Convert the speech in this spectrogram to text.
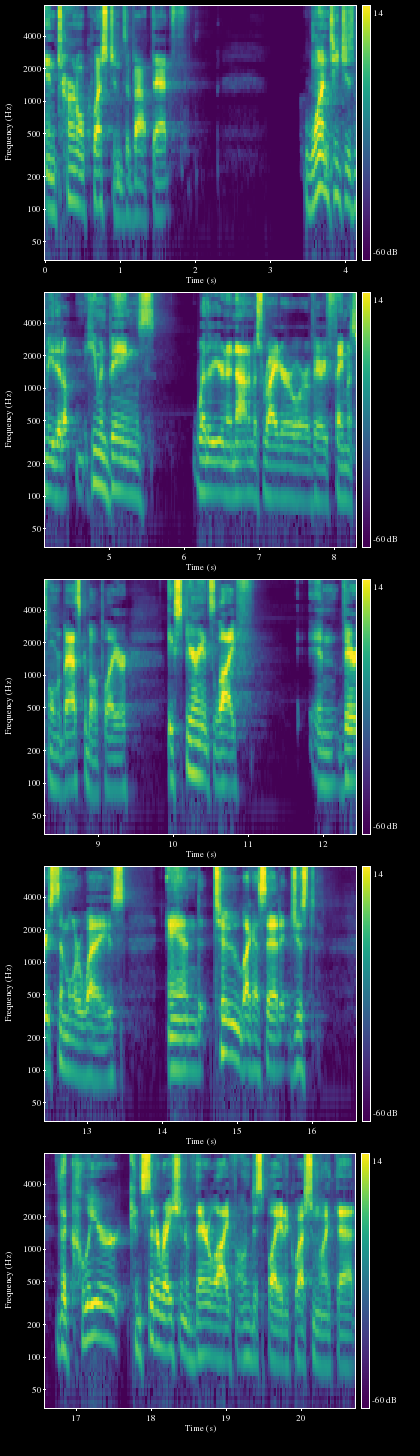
internal questions about that. One teaches me that human beings, whether you're an anonymous writer or a very famous former basketball player, experience life in very similar ways. And two, like I said, it just, the clear consideration of their life on display in a question like that,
